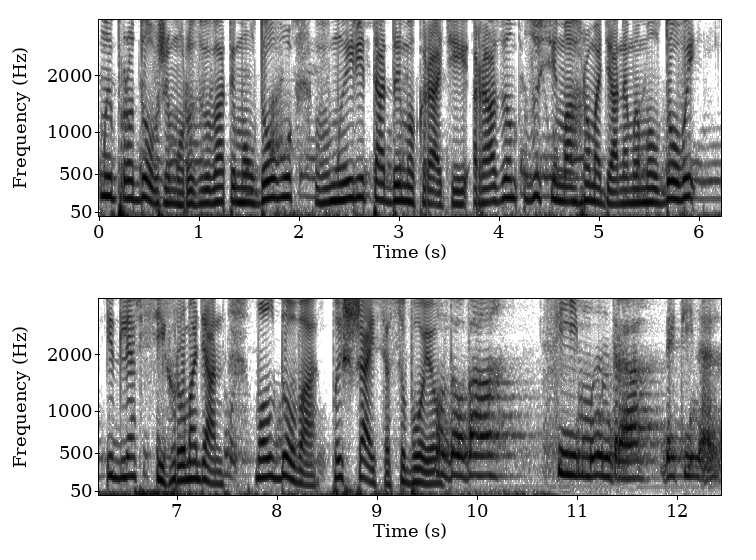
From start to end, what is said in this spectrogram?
Ми продовжимо розвивати Молдову в мирі та демократії разом з усіма громадянами Молдови і для всіх громадян. Молдова, пишайся собою. Fii mândră de tine.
